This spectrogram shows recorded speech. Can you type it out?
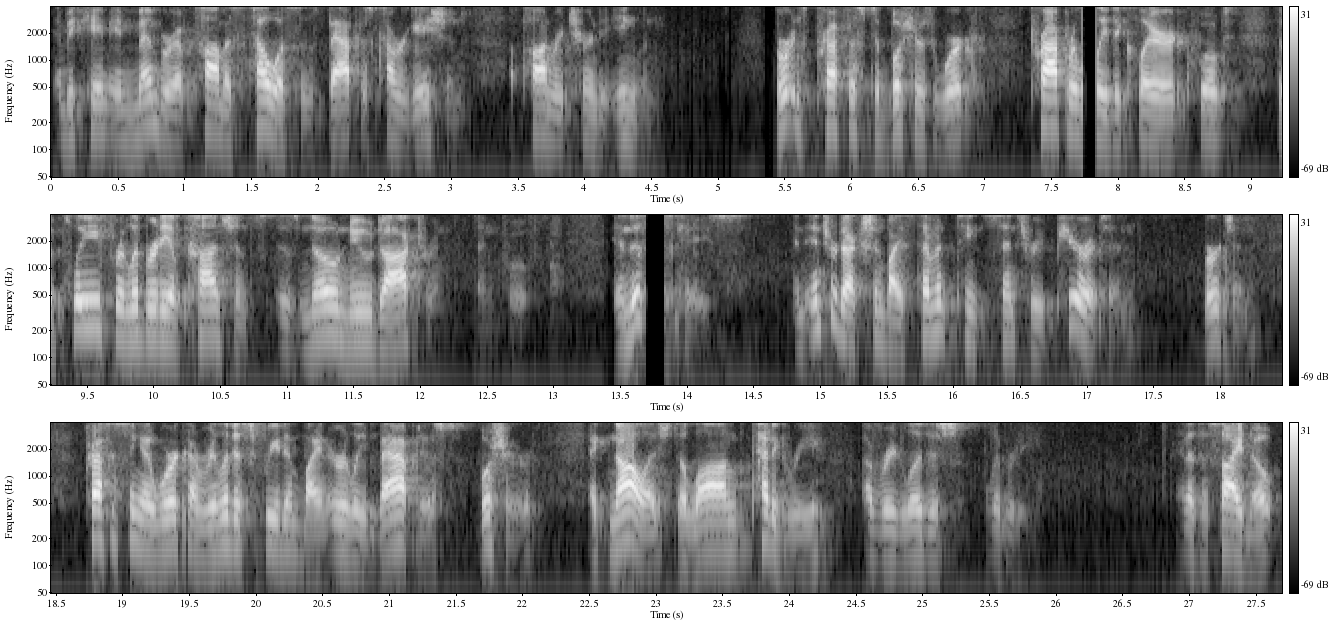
and became a member of Thomas Helwys's Baptist congregation upon return to England. Burton's preface to Busher's work properly declared, quote, the plea for liberty of conscience is no new doctrine, end quote. In this case, an introduction by 17th century Puritan, Burton, prefacing a work on religious freedom by an early Baptist, Busher, acknowledged the long pedigree of religious liberty. And as a side note,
